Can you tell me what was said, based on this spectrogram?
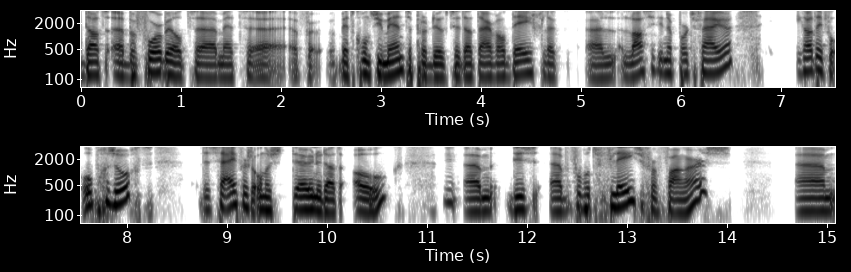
dat eh, bijvoorbeeld eh, met, eh, met consumentenproducten, dat daar wel degelijk last zit in de portefeuille. Ik had even opgezocht. De cijfers ondersteunen dat ook. Hm. Ehm, dus bijvoorbeeld vleesvervangers. Ehm,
